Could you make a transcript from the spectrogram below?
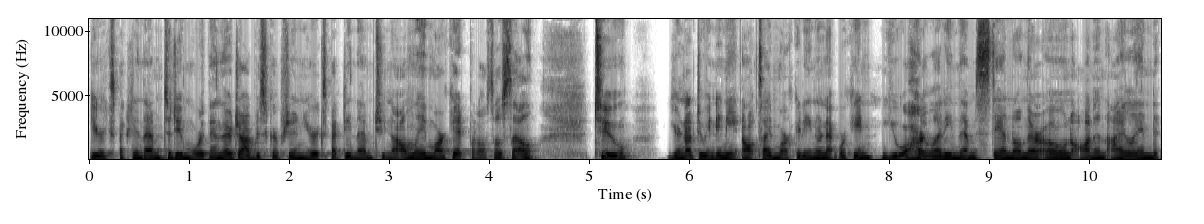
you're expecting them to do more than their job description. You're expecting them to not only market, but also sell. Two, you're not doing any outside marketing or networking. You are letting them stand on their own on an island,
